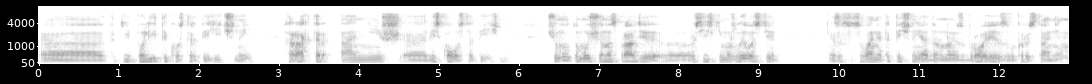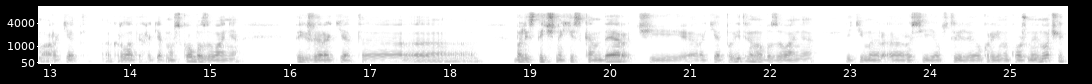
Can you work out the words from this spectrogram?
е, такий політико-стратегічний характер, аніж військово-стратегічний. Чому? Тому що насправді російські можливості застосування тактичної ядерної зброї з використанням ракет крилатих ракет морського базування тих же ракет е, балістичних Іскандер чи ракет повітряного базування, якими е, Росія обстрілює Україну кожної ночі,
